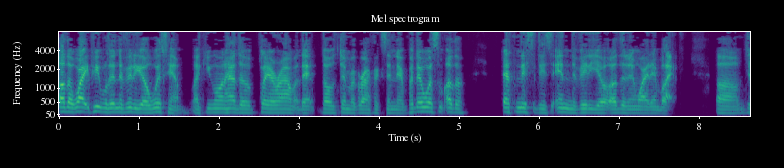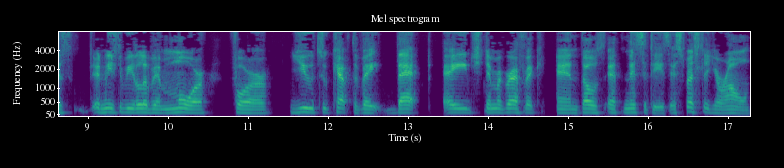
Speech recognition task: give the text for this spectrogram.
other white people in the video with him. Like you're gonna have to play around with that those demographics in there. But there was some other ethnicities in the video other than white and black. Uh, just it needs to be a little bit more for you to captivate that age demographic and those ethnicities, especially your own.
